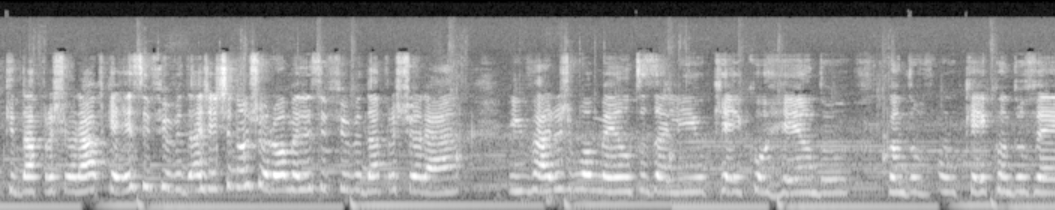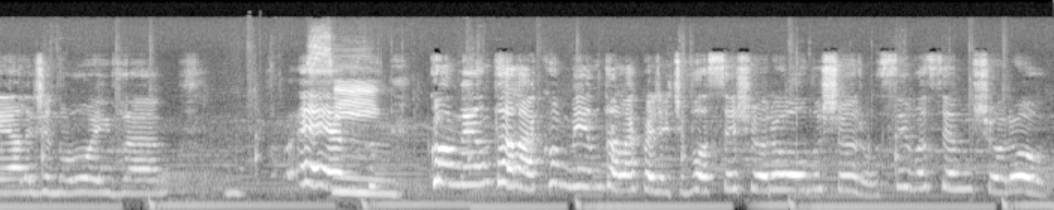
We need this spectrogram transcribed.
que dá pra chorar, porque esse filme, a gente não chorou, mas esse filme dá pra chorar em vários momentos ali, o Kay correndo, quando o Kay quando vê ela de noiva, é, Sim. Comenta lá, comenta lá com a gente. Você chorou ou não chorou? Se você não chorou,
